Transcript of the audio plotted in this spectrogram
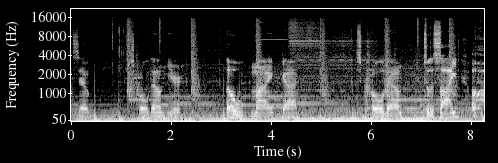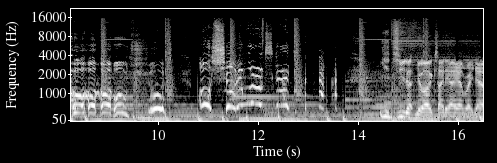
so scroll down here. Oh my God. Scroll down to the side. Oh, shoot! Oh, shoot, it works, guys! you do not know how excited I am right now.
